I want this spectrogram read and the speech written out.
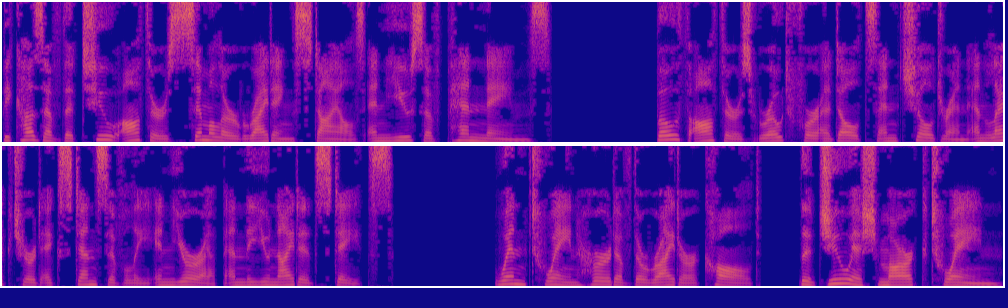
because of the two authors' similar writing styles and use of pen names. Both authors wrote for adults and children and lectured extensively in Europe and the United States. When Twain heard of the writer called, "...the Jewish Mark Twain,"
